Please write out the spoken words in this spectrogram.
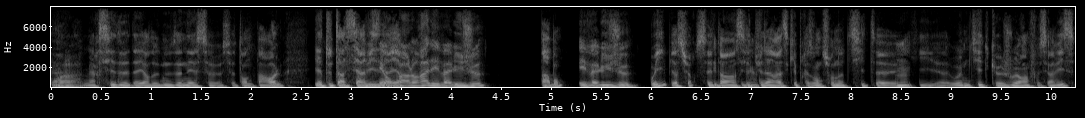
Voilà. Euh, merci de- d'ailleurs de nous donner ce, ce temps de parole. Il y a tout un service Et on derrière. parlera d'Evalue Jeu. Pardon? Évalue Jeu. Oui, bien sûr. C'est un, c'est c'est bien. une adresse qui est présente sur notre site, euh, Mm. qui, euh, au même titre que Joueur Info Service.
